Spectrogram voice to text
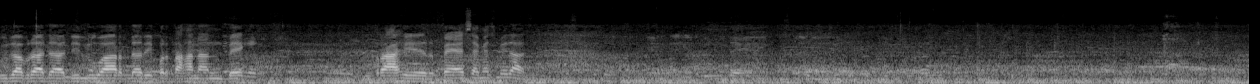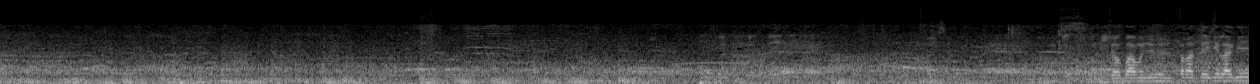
sudah berada di luar dari pertahanan back terakhir PSMS Medan. Mencoba menyusun strategi lagi.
